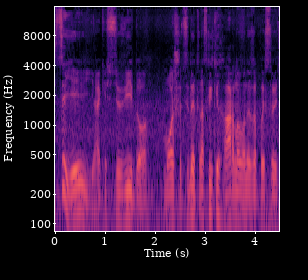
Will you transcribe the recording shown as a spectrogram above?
з цією якістю відео. Можеш оцінити, наскільки гарно вони записують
